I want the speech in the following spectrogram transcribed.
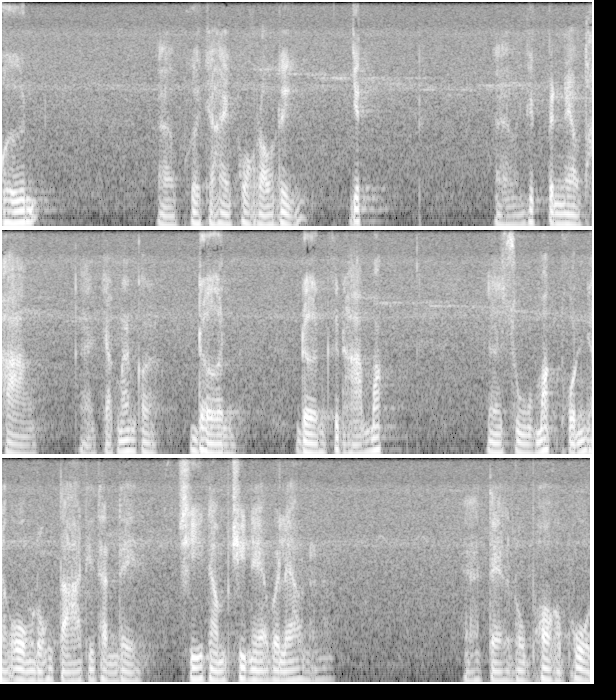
พื้นเเพื่อจะให้พวกเราได้ยึดยึดเป็นแนวทาง จากนั้นก็เดินเดินขึ้นหามรรคสู่มรรคผลอย่างองค์หลวงตาที่ท่านได้ชี้นำชี้แนะไว้แล้วนะแต่หลวงพ่อก็พูด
